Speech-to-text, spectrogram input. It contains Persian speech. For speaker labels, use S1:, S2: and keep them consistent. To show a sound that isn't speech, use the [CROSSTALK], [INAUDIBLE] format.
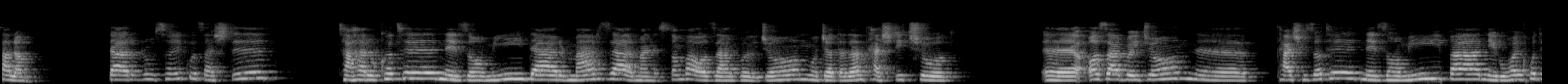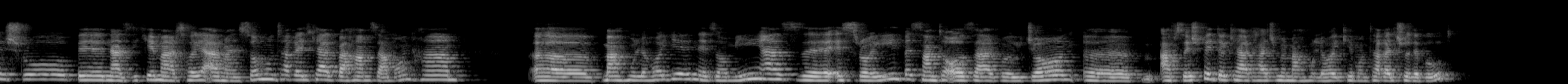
S1: سلام. در روزهای گذشته تحرکات نظامی در مرز ارمنستان و آذربایجان مجددا تشدید شد. آذربایجان تجهیزات نظامی و نیروهای خودش رو به نزدیکی مرزهای ارمنستان منتقل کرد و همزمان هم محموله های نظامی از اسرائیل به سمت آذربایجان افزایش پیدا کرد حجم محموله هایی که منتقل شده بود.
